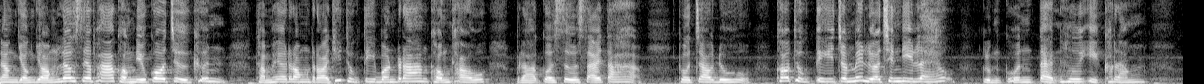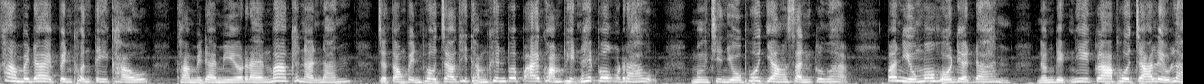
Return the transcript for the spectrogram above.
นางยองยองเลิกเสื้อผ้าของหนิวโกจือขึ้นทำให้ร่องรอยที่ถูกตีบนร่างของเขา ปรากฏสื่อสายตา พวกเจ้าดู เขาถูกตีจนไม่เหลือชิ้นดีแล้ว กลุ่มคนแตกฮืออีกครั้ง ข้าไม่ได้เป็นคนตีเขา ข้าไม่ได้มีแรงมากขนาดนั้น จะต้องเป็นพวกเจ้าที่ทำขึ้นเพื่อป้ายความผิดให้พวกเรา เมืองชินโยพูดอย่างสั่นกลัว ป้าหนิวโมโหเดือดดานนางเด็กนี่กล้าพูดจาเหลวไหล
